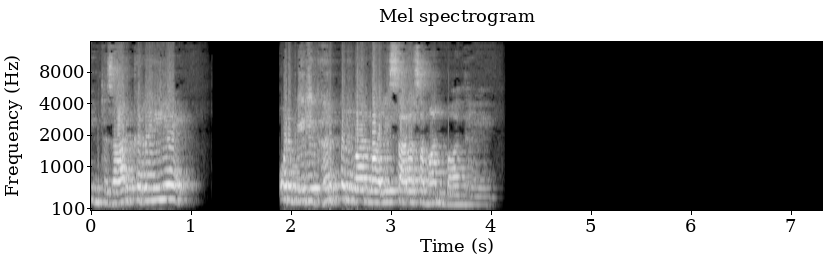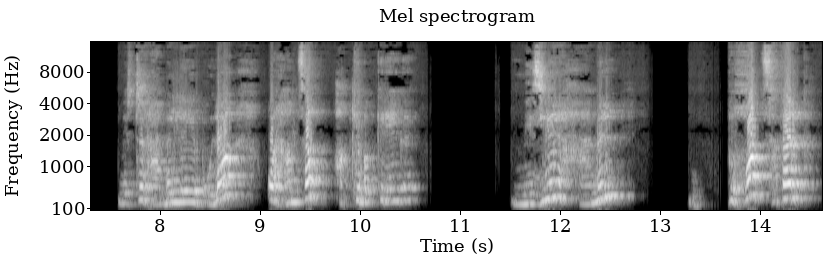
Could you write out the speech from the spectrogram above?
इंतज़ार कर रही है और मेरे घर परिवार वाले सारा सामान बाँध रहे हैं। मिस्टर हैमिल ने ये बोला और हम सब हक्के बक्के रह गए। मिजियर हैमिल बहुत सतर्क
